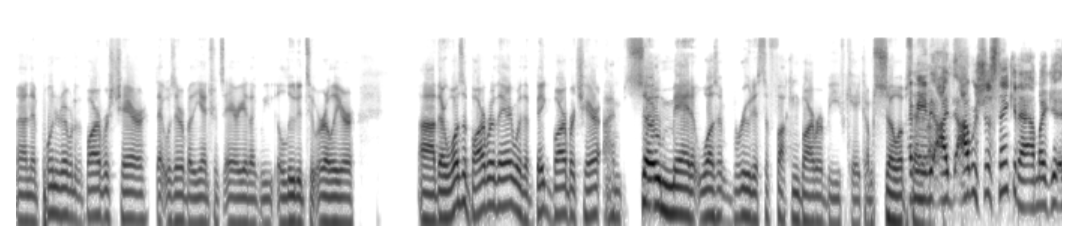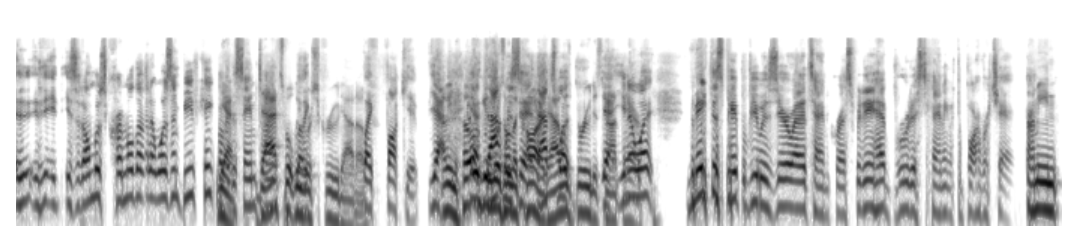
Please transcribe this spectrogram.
and then pointed over to the barber's chair that was over by the entrance area, like we alluded to earlier. Uh, there was a barber there with a big barber chair. I'm so mad it wasn't Brutus, the fucking barber beefcake. I'm so upset. I mean, I I was just thinking that I'm like, is it almost criminal that it wasn't Beefcake, but at the same time, that's what we like, were screwed out of. like fuck you. Yeah, I mean, Hogan that was on was the it. card. That's How what- was Brutus yeah. You there? know what? Make this pay per view a zero out of ten, Chris. We didn't have Brutus standing with the barber chair. I mean,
